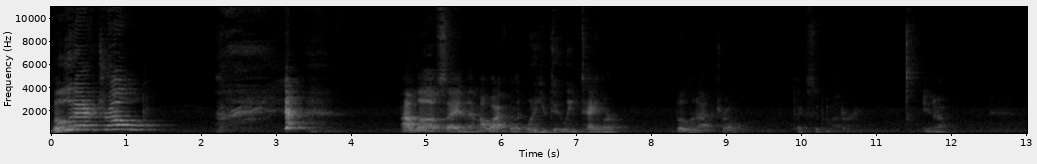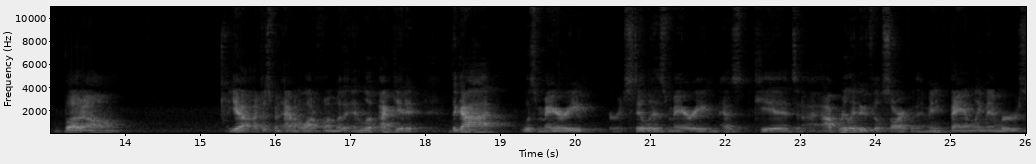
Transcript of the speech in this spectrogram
Booling out of control. I love saying that. My wife would be like, what are you doing, Taylor? Booling out of control. Take a sip of my drink. You know? But, um, yeah, I've just been having a lot of fun with it. And look, I get it. The guy was married, or still is married, and has kids, and I, I really do feel sorry for them. Any family members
